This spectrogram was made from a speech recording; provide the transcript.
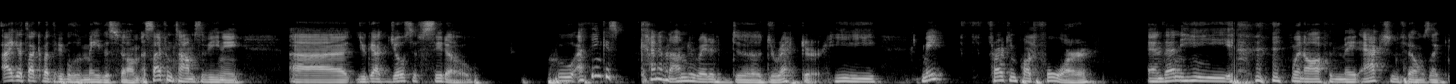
I got to talk about the people who made this film. Aside from Tom Savini, uh, you got Joseph Zito, who I think is kind of an underrated uh, director. He made 13 Part 4, and then he went off and made action films like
